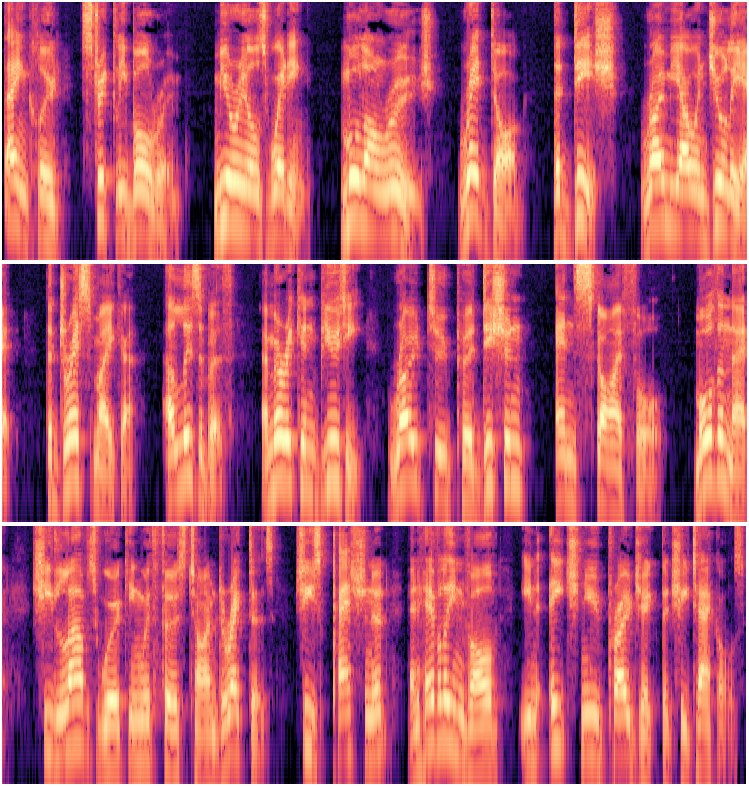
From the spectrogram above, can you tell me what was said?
They include Strictly Ballroom, Muriel's Wedding, Moulin Rouge, Red Dog, The Dish, Romeo and Juliet, The Dressmaker, Elizabeth, American Beauty, Road to Perdition, and Skyfall. More than that, she loves working with first time directors. She's passionate and heavily involved in each new project that she tackles.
